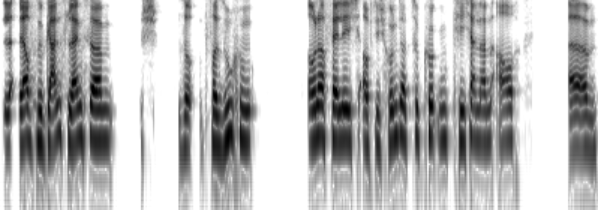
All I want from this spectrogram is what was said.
laufen so ganz langsam, so versuchen unauffällig auf dich runter zu gucken, kichern dann auch. Ähm,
